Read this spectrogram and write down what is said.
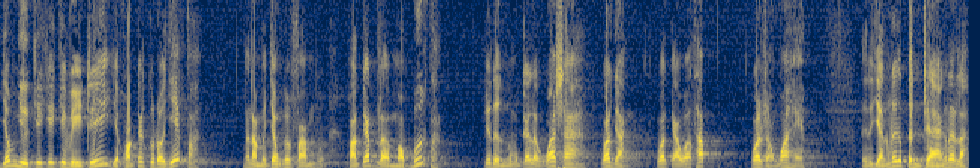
giống như cái cái cái vị trí và khoảng cách của đôi dép thôi. Nó nằm ở trong cái phạm khoảng cách là một bước thôi. Chứ đừng có một cái là quá xa quá gần quá cao quá thấp quá rộng quá hẹp thì nó dẫn đến cái tình trạng đó là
